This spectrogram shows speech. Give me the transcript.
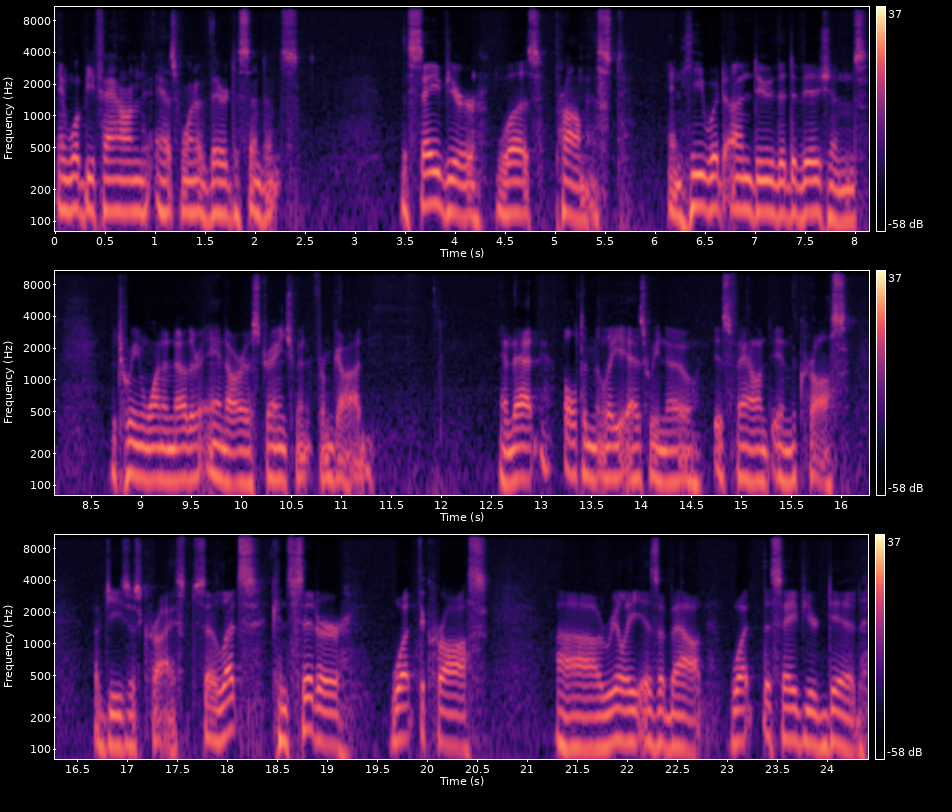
and will be found as one of their descendants. The Savior was promised, and he would undo the divisions between one another and our estrangement from God. And that ultimately, as we know, is found in the cross of Jesus Christ. So let's consider what the cross uh, really is about, what the Savior did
